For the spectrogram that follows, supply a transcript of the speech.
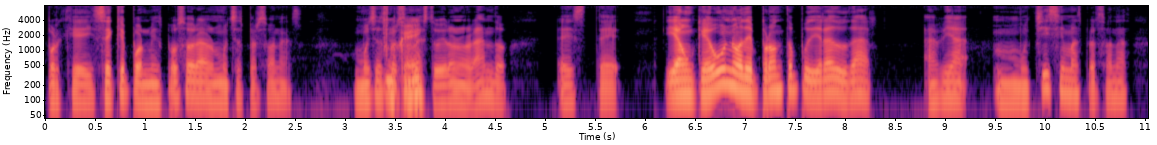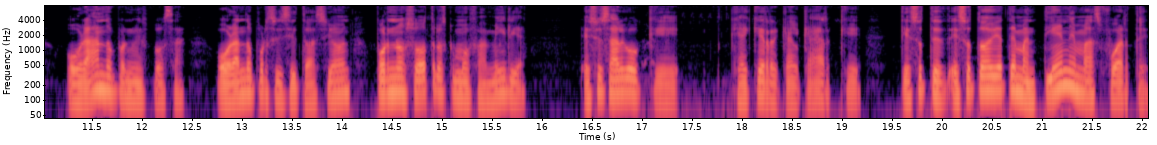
porque sé que por mi esposo oraron muchas personas, muchas personas estuvieron orando, este, y aunque uno de pronto pudiera dudar, había muchísimas personas orando por mi esposa, orando por su situación, por nosotros como familia. Eso es algo que, que hay que recalcar, que, que eso, te, eso todavía te mantiene más fuerte.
